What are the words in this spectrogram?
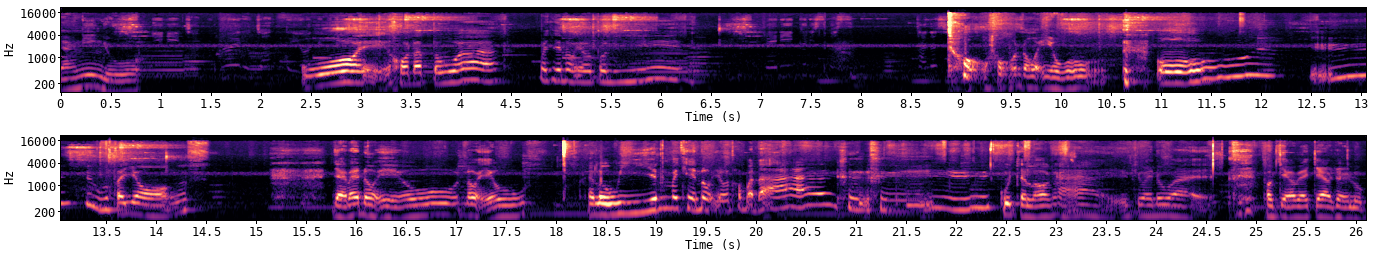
ยังนิ่งอยู่ โอ้ย คนละตัว ไม่ใช่โนเอลตัวนี้โถโนเอล โอ้ยอื้อสยอง อยากได้โนเอลโนเอลฮาโลวีนไม่ใช่โนเอลธรรมดาคือคือกูจะร้องไห้ช่วยด้วยพอแก้วแม่แก้วช่วยลูก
